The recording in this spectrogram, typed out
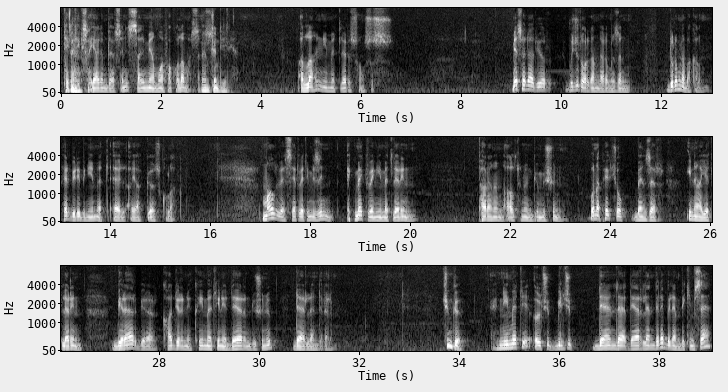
Tek Evet. tek sayarım derseniz saymaya muvaffak olamazsınız. Mümkün değil yani. Allah'ın nimetleri sonsuz. Mesela diyor vücut organlarımızın durumuna bakalım. Her biri bir nimet. El, ayak, göz, kulak. Mal ve servetimizin, ekmek ve nimetlerin, paranın, altının, gümüşün, buna pek çok benzer inayetlerin birer birer kadrini, kıymetini, değerini düşünüp değerlendirelim. Çünkü nimeti ölçüp bilcip değerlendirebilen bir kimse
